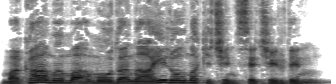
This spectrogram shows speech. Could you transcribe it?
makamı Mahmud'a nail olmak için seçildin.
